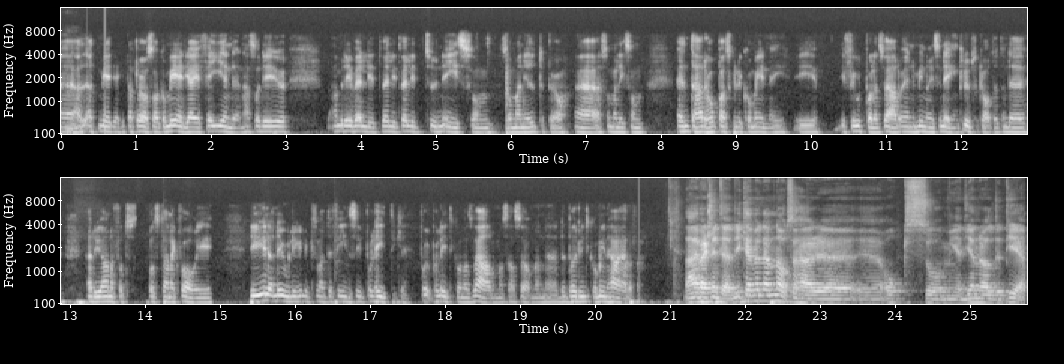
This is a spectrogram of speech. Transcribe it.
Uh, mm. att, att, media hittar på saker. Media är fienden. Alltså det är ju ja, men det är väldigt, väldigt, väldigt tunn is som, som man är ute på. som man liksom inte hade hoppats skulle komma in i, i, i fotbollens värld och ännu mindre i sin egen klubb såklart. Utan det hade gärna fått, fått stanna kvar i... Det är illa nog liksom att det finns i politiker, politikernas värld om man säger så. Men eh, det behövde inte komma in här i alla fall. Nej, verkligen inte. Vi kan väl nämna också här eh, också med General Depier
